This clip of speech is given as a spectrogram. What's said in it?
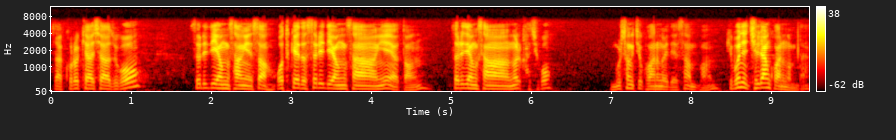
자 그렇게 하셔가지고 3D 영상에서 어떻게 해도 3D 영상의 어떤 3D 영상을 가지고 물성치 구하는 것에 대해서 한번 기본적인 질량 구하는 겁니다.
